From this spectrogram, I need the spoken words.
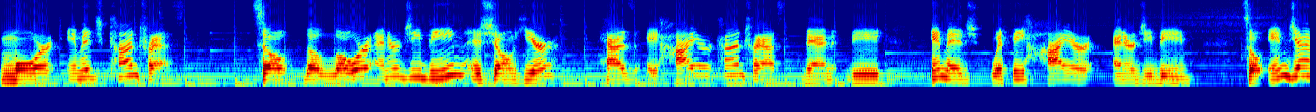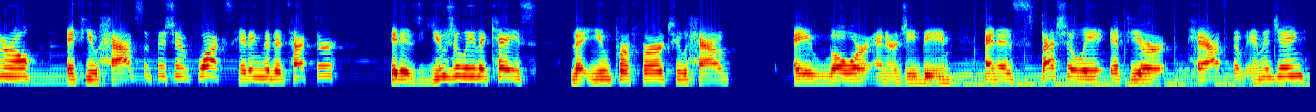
more image contrast. So the lower energy beam is shown here, has a higher contrast than the image with the higher energy beam. So in general, if you have sufficient flux hitting the detector, it is usually the case that you prefer to have a lower energy beam. And especially if your task of imaging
